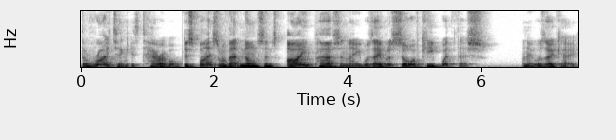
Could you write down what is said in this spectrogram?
the writing is terrible. Despite some of that nonsense, I personally was able to sort of keep with this. and it was okay.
